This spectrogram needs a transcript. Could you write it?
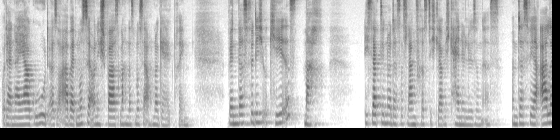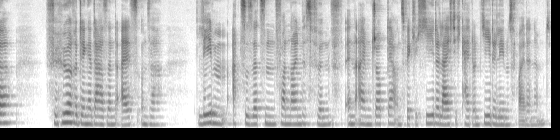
Oder naja gut, also Arbeit muss ja auch nicht Spaß machen, das muss ja auch nur Geld bringen. Wenn das für dich okay ist, mach. Ich sage dir nur, dass es langfristig, glaube ich, keine Lösung ist. Und dass wir alle für höhere Dinge da sind, als unser Leben abzusetzen von neun bis fünf in einem Job, der uns wirklich jede Leichtigkeit und jede Lebensfreude nimmt.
